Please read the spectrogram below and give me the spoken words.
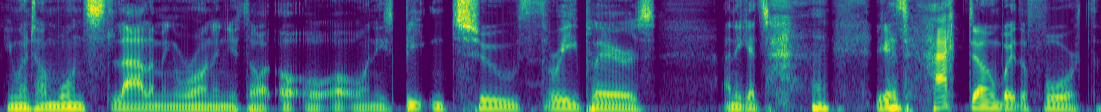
he went on one slaloming run and you thought uh oh uh oh and he's beaten two three players and he gets he gets hacked down by the fourth.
